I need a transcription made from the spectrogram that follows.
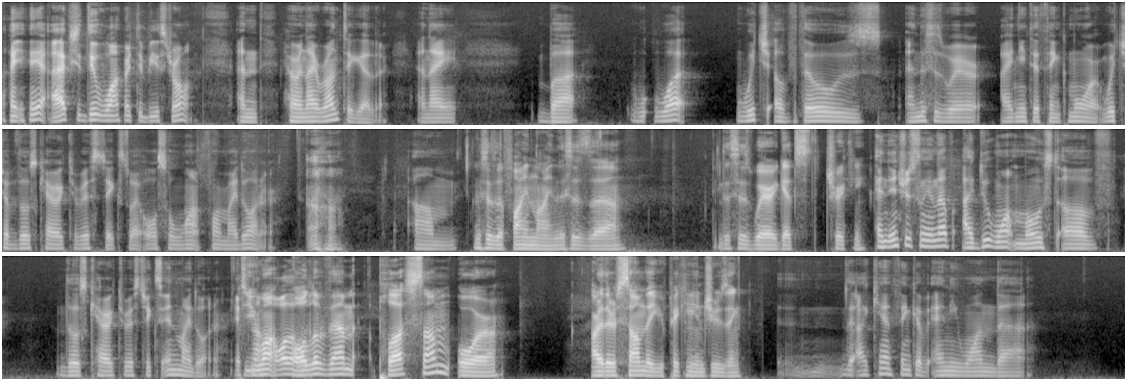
I, yeah, I actually do want her to be strong, and her and I run together. And I, but what, which of those, and this is where I need to think more. Which of those characteristics do I also want for my daughter? Uh huh. Um, This is a fine line. This is uh, this is where it gets tricky. and interestingly enough, I do want most of those characteristics in my daughter. If Do you not want all, all, of, of them plus some, or are there some that you're picking and choosing? I can't think of anyone that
